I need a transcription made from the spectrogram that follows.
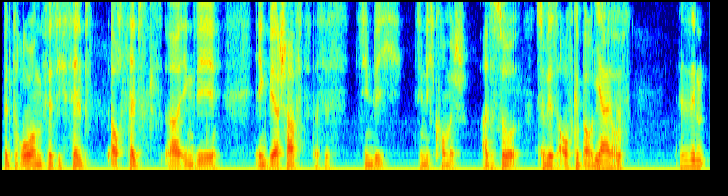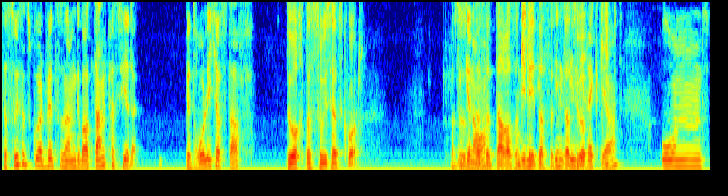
Bedrohung für sich selbst auch selbst äh, irgendwie, irgendwie erschafft. Das ist ziemlich, ziemlich komisch. Also so, so es, wie es aufgebaut ja, ist. Es auch. ist. Es ist eben, das Suicide Squad wird zusammengebaut, dann passiert bedrohlicher Stuff. Durch das Suicide Squad. Also, genau. dass er daraus entsteht, in, dass es in, das indirekt, überhaupt gibt. Ja. Und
